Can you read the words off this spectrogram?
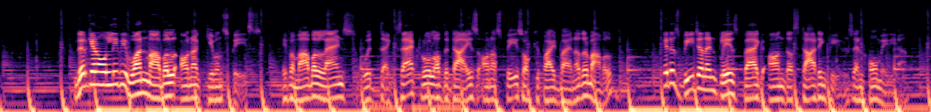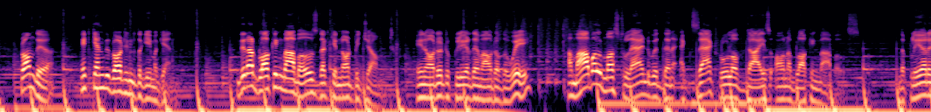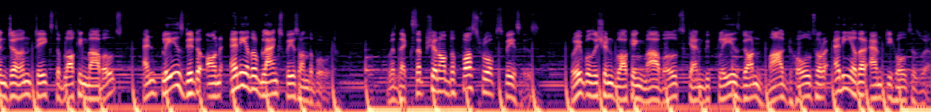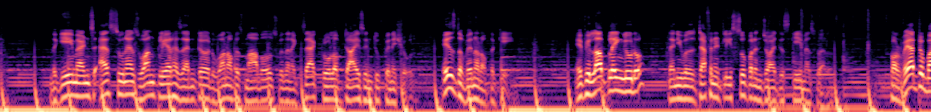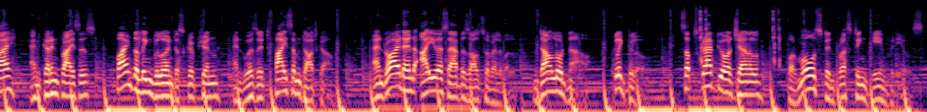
There can only be one marble on a given space. If a marble lands with the exact roll of the dice on a space occupied by another marble, it is beaten and placed back on the starting fields and home area. From there, it can be brought into the game again. There are blocking marbles that cannot be jumped. In order to clear them out of the way, a marble must land with an exact roll of dice on a blocking marbles. The player in turn takes the blocking marbles and placed it on any other blank space on the board. With the exception of the first row of spaces, repositioned blocking marbles can be placed on marked holes or any other empty holes as well. The game ends as soon as one player has entered one of his marbles with an exact roll of dice into finish hole, is the winner of the game. If you love playing Ludo, then you will definitely super enjoy this game as well. For where to buy and current prices, find the link below in description and visit physome.com. Android and iOS app is also available. Download now. Click below. Subscribe to our channel for most interesting game videos.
